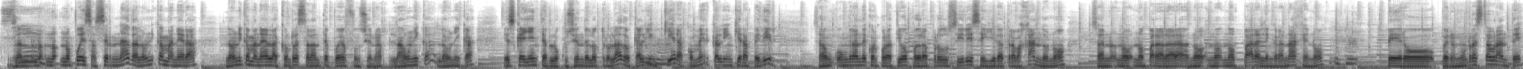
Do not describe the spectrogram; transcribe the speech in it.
O sea, no, no- no puedes hacer nada. La única manera, la única manera en la que un restaurante puede funcionar, la única, la única, es que haya interlocución del otro lado, que alguien quiera comer, que alguien quiera pedir. O sea, un, un grande corporativo podrá producir y seguirá trabajando, ¿no? O sea, no, no, no parará, no, no, no para el engranaje, ¿no? Pero, pero en un restaurante,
